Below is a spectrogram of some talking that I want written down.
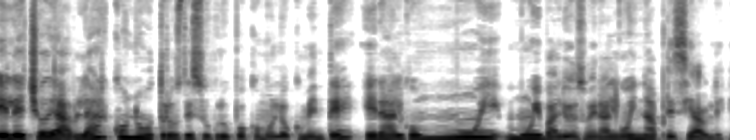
el hecho de hablar con otros de su grupo, como lo comenté, era algo muy, muy valioso, era algo inapreciable.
